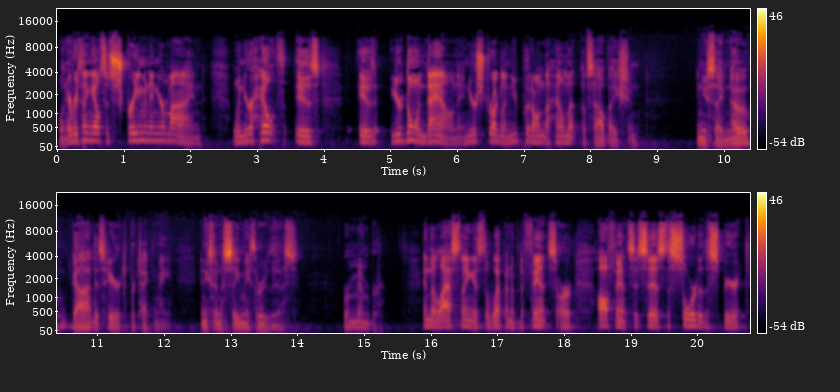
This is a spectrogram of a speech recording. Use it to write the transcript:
When everything else is screaming in your mind, when your health is, is you're going down and you're struggling, you put on the helmet of salvation and you say, No, God is here to protect me, and He's going to see me through this. Remember, and the last thing is the weapon of defense or offense. It says the sword of the Spirit,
